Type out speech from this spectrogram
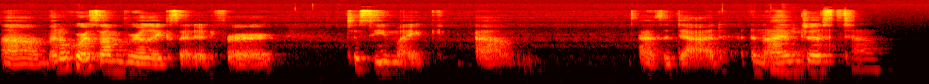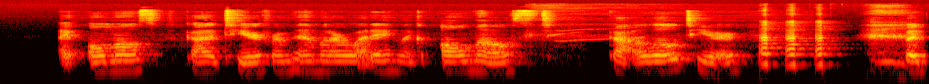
Um, and of course, I'm really excited for to see Mike um, as a dad. And I'm just I almost got a tear from him at our wedding, like almost got a little tear. But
